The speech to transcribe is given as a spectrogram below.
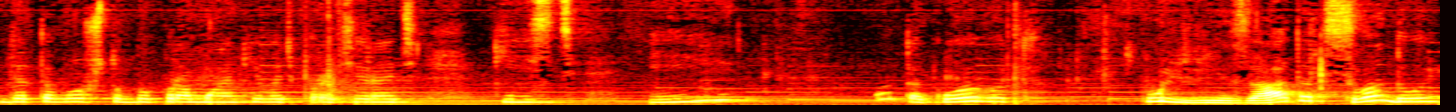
для того, чтобы промакивать, протирать кисть. И вот такой вот пульверизатор с водой.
